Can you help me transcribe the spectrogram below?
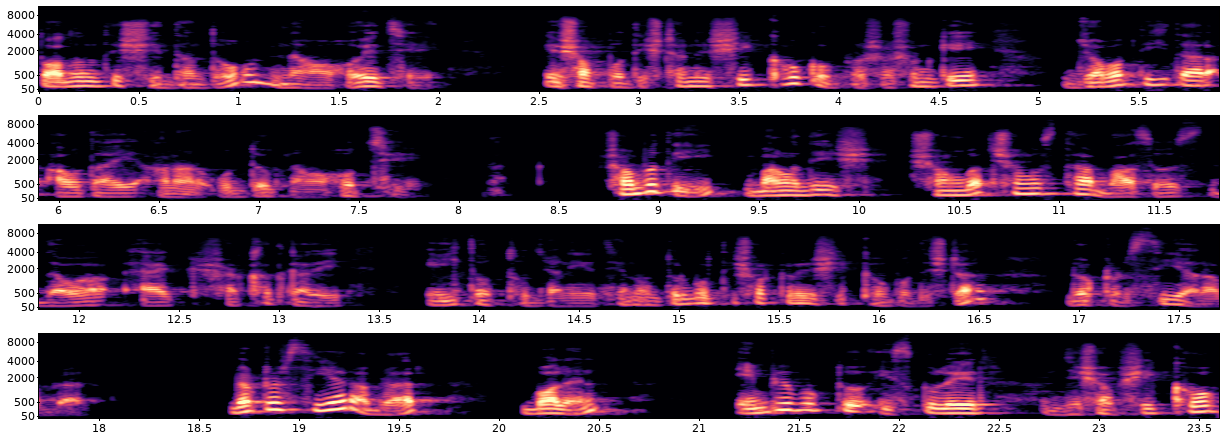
তদন্তের সিদ্ধান্ত নেওয়া হয়েছে। এসব প্রতিষ্ঠানের শিক্ষক ও প্রশাসনকে জবাবদিহিতার আওতায় আনার উদ্যোগ নেওয়া হচ্ছে। সম্প্রতি বাংলাদেশ সংবাদ সংস্থা বাসস দেওয়া এক সাক্ষাৎকারে এই তথ্য জানিয়েছেন অন্তর্বর্তী সরকারের শিক্ষা উপদেষ্টা doctor C R Abrar. Doctor C R Abrar বলেন এমপিভুক্ত স্কুলের যেসব শিক্ষক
